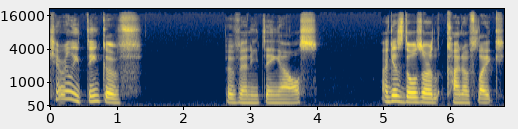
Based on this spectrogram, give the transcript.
Can't really think of of anything else. I guess those are kind of like,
